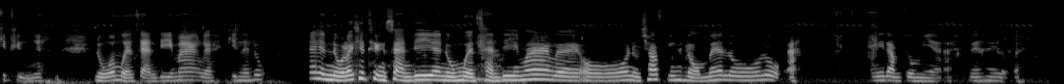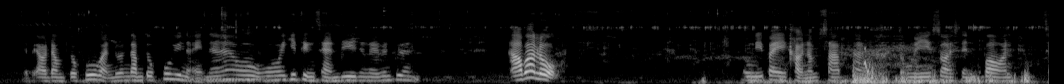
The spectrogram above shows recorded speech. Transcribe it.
คิดถึงไงหนูว่าเหมือนแสนดีมากเลย กินเลยลูก เห็นหนูแล้วคิดถึงแสนดีอะหนูเหมือนแสนดีมากเลย โอ้หนูชอบกินขนมแม่รู้ลูกอะอันนี้ดำตัวเมียอะแม่ให้ลูกเดี๋ยวไปเอาดำตัวผู้ก่อนดูดำตัวผู้อยู่ไหนนะโอ้โหคิดถึงแสนดีจังเลยเพื่อนๆเอาป่ะลูกตรงนี้ไปเขาน้ำซับค่ะ ตรงนี้ซอยเซนปอน แส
